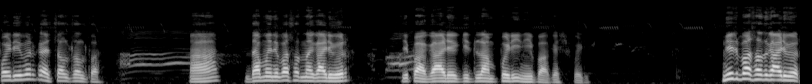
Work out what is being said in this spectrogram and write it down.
पडी बर काय चाल चालता हा? दमाने बसत ना गाडीवर? हे पहा गाडी किती लांब पडी ही पहा कशी पडी. नीट बसत गाडीवर.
